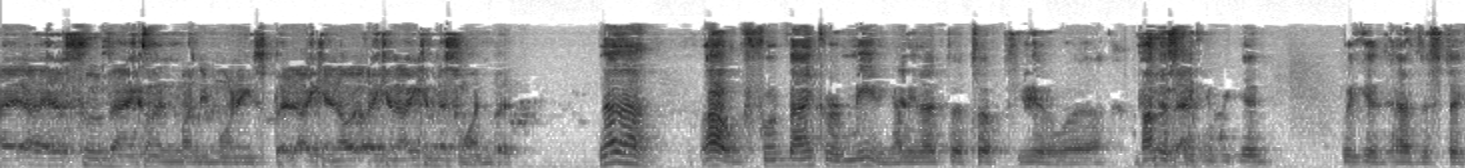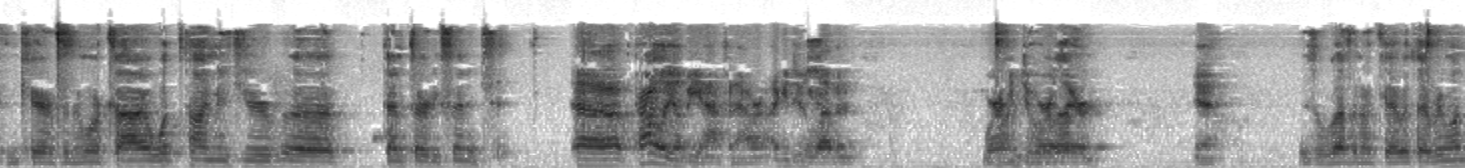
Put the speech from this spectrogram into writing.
I have food bank on Monday mornings, but I can I can I can miss one. But No, no. Oh, food bank or meeting? I mean, that, that's up to you. Uh, I'm Food just bank. thinking we could, we could have this taken care of in the morning. Kyle, what time is your, uh, ten thirty finish? Uh, probably it'll be half an hour. I can do eleven. Or I can do Eleven? earlier. Yeah. Is eleven okay with everyone?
